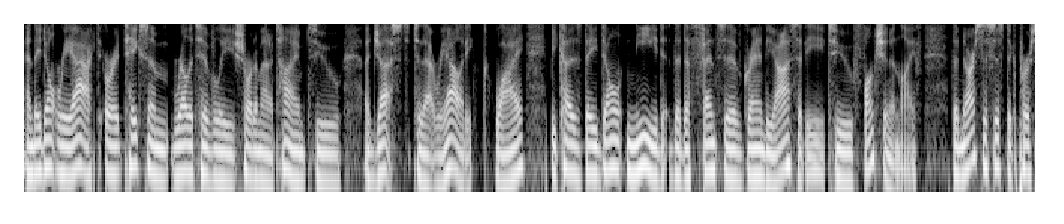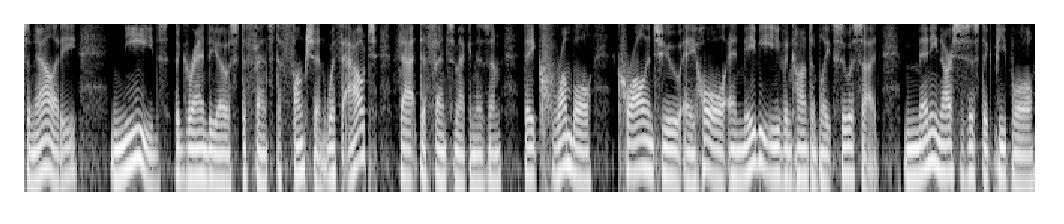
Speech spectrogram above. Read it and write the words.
And they don't react, or it takes them relatively short amount of time to adjust to that reality. Why? Because they don't need the defensive grandiosity to function in life. The narcissistic personality needs the grandiose defense to function. Without that defense mechanism, they crumble, crawl into a hole, and maybe even contemplate suicide. Many narcissistic people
